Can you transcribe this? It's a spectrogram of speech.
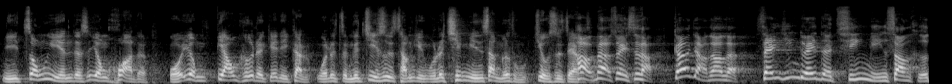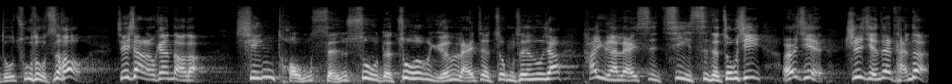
你中原的是用画的，我用雕刻的给你看，我的整个祭祀场景，我的清明上河图就是这样。好，那所以是的，刚刚讲到了三星堆的清明上河图出土之后，接下来我看到了。青铜神树的作用，原来在众生中间，它原来是祭祀的中心，而且之前在谈的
